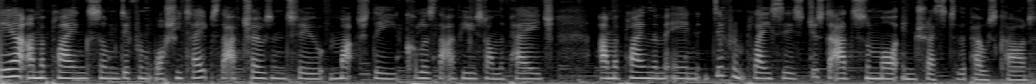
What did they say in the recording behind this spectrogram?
Here I'm applying some different washi tapes that I've chosen to match the colours that I've used on the page. I'm applying them in different places just to add some more interest to the postcard.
